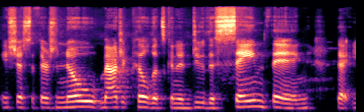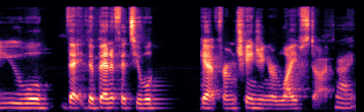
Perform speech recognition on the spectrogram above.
it's just that there's no magic pill that's going to do the same thing that you will that the benefits you will get from changing your lifestyle. Right.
